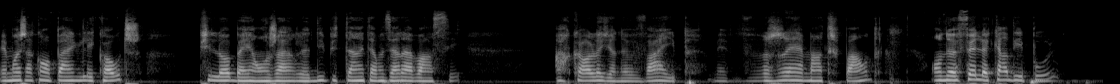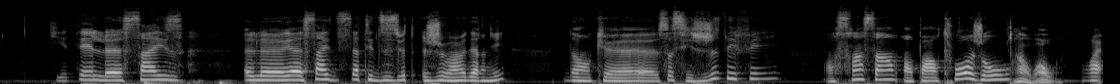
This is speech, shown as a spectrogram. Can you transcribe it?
Mais moi, j'accompagne les coachs. Puis là, ben, on gère le débutant, intermédiaire, avancé. Encore là, il y a une vibe, mais vraiment trippante. On a fait le camp des poules, qui était le 16, le 16, 17 et 18 juin dernier. Donc, euh, ça, c'est juste des filles. On se rend ensemble, on part trois jours. Ah, wow. Ouais,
